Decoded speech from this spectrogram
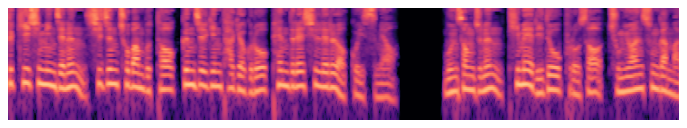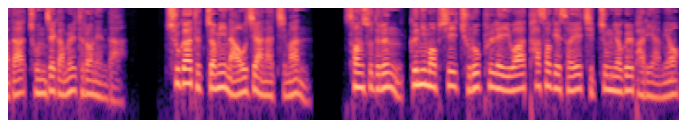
특히 신민재는 시즌 초반부터 끈질긴 타격으로 팬들의 신뢰를 얻고 있으며 문성주는 팀의 리드오프로서 중요한 순간마다 존재감을 드러낸다. 추가 득점이 나오지 않았지만 선수들은 끊임없이 주로 플레이와 타석에서의 집중력을 발휘하며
